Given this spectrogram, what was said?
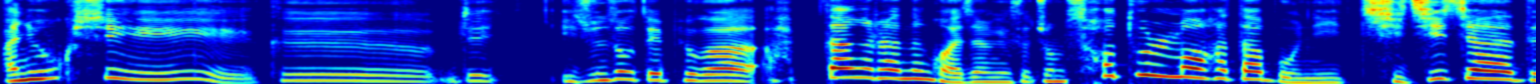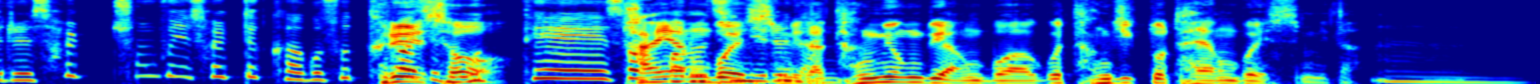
아니 혹시 그 이제 이준석 대표가 합당을 하는 과정에서 좀 서둘러 하다 보니 지지자들을 설, 충분히 설득하고 소통하지 못해서 다 양보했습니다. 당명도 양보하고 당직도 다 양보했습니다. 음.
